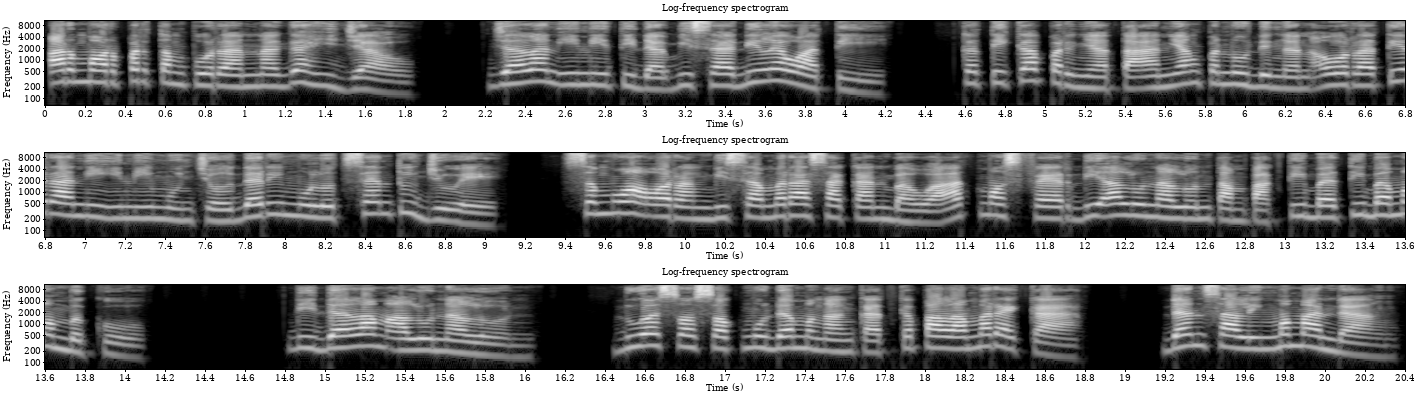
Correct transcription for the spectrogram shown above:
Armor Pertempuran Naga Hijau. Jalan ini tidak bisa dilewati. Ketika pernyataan yang penuh dengan aura tirani ini muncul dari mulut Sentu Jue, semua orang bisa merasakan bahwa atmosfer di alun-alun tampak tiba-tiba membeku. Di dalam alun-alun, dua sosok muda mengangkat kepala mereka dan saling memandang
